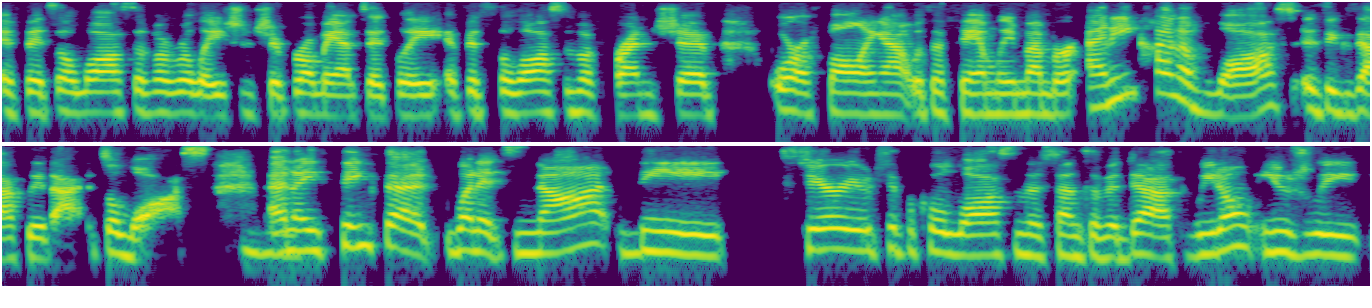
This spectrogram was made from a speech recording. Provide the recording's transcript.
if it's a loss of a relationship romantically, if it's the loss of a friendship or a falling out with a family member, any kind of loss is exactly that it's a loss. Mm-hmm. And I think that when it's not the stereotypical loss in the sense of a death, we don't usually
